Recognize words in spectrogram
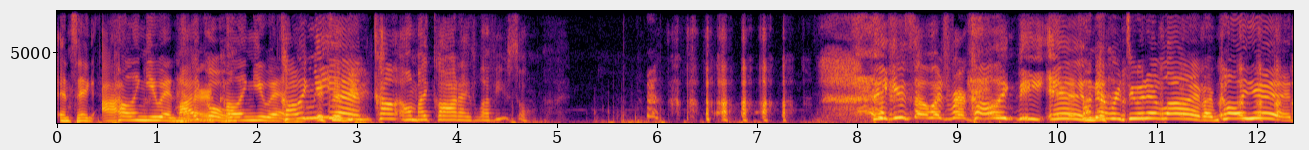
and saying I calling you in, my Heather, goal, calling you in, calling me It's in. a- Call, oh my God, I love you so Thank you so much for calling me in. Okay, we're doing it live. I'm calling you in.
